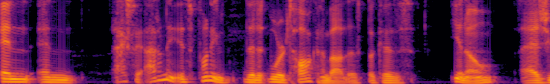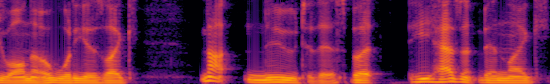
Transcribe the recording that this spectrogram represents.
and and actually, I don't. It's funny that it, we're talking about this because you know, as you all know, Woody is like not new to this, but he hasn't been like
